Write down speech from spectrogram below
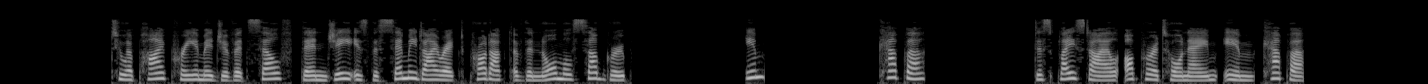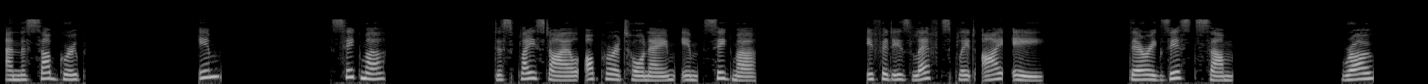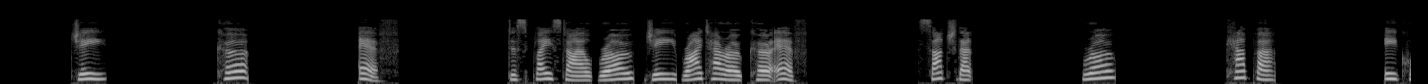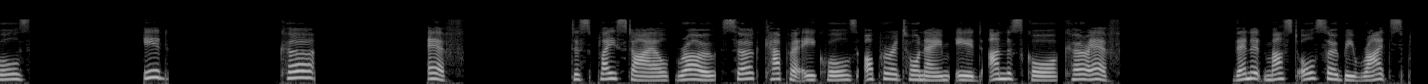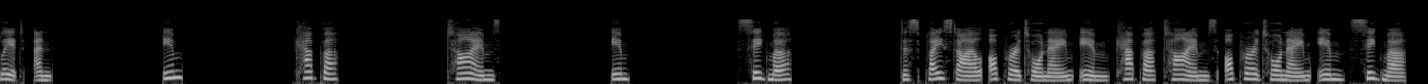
to a pi preimage of itself then g is the semi-direct product of the normal subgroup im kappa display style operator name im kappa and the subgroup im sigma display style operator name im sigma. If it is left split i e there exists some rho g ker f. Display style rho g right arrow ker f. Such that rho kappa equals id ker f display style rho circ kappa equals operator name id underscore ker f. Then it must also be right split and im kappa times im sigma display style operator name im kappa times operator name im sigma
